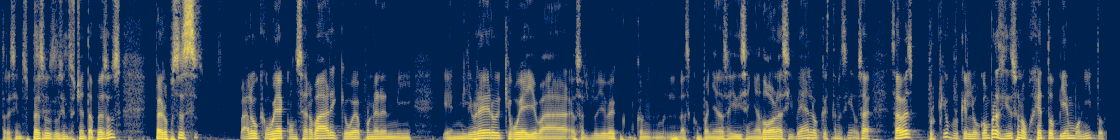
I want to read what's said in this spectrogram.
300 pesos, 280 pesos, pero pues es algo que voy a conservar y que voy a poner en mi, en mi librero y que voy a llevar, o sea, lo llevé con las compañeras ahí diseñadoras y vean lo que están haciendo. O sea, ¿sabes por qué? Porque lo compras y es un objeto bien bonito,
